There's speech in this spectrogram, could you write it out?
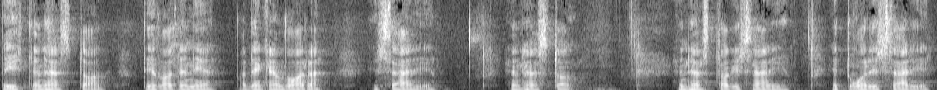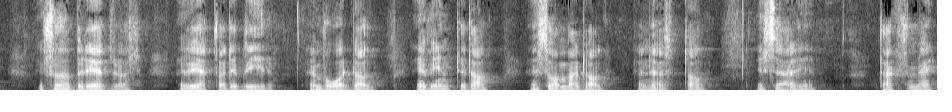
Visst, en höstdag. Det är vad den är. Vad den kan vara i Sverige. En höstdag. En höstdag i Sverige. Ett år i Sverige. Vi förbereder oss. Vi vet vad det blir. En vårdag, en vinterdag, en sommardag, en höstdag i Sverige. Tack för mig.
